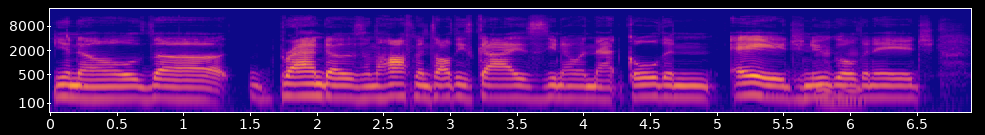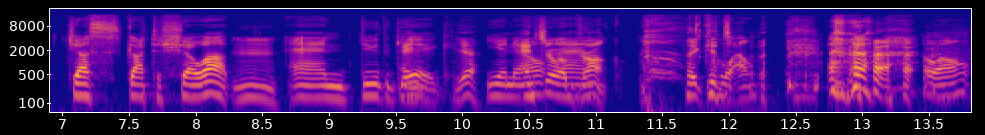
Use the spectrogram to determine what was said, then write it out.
you know, the Brandos and the Hoffmans, all these guys, you know, in that golden age, new golden age, just got to show up mm. and do the gig. Yeah. You know, and show up and- drunk. Well, well,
